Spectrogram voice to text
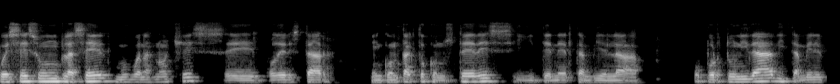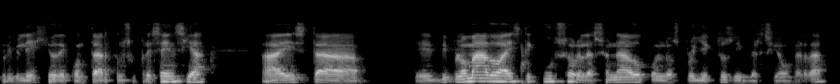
Pues es un placer, muy buenas noches, eh, poder estar en contacto con ustedes y tener también la oportunidad y también el privilegio de contar con su presencia a esta eh, diplomado, a este curso relacionado con los proyectos de inversión, ¿verdad?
